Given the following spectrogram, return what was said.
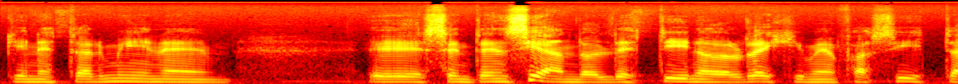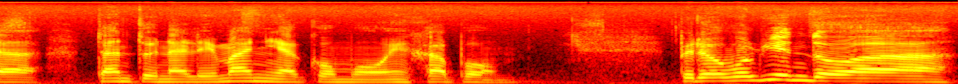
quienes terminen eh, sentenciando el destino del régimen fascista tanto en Alemania como en Japón. Pero volviendo a,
